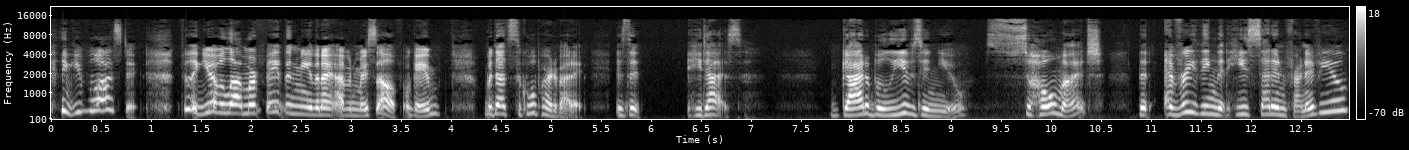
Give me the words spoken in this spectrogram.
I think you've lost it. I feel like you have a lot more faith in me than I have in myself, okay? But that's the cool part about it, is that He does. God believes in you so much that everything that He's set in front of you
